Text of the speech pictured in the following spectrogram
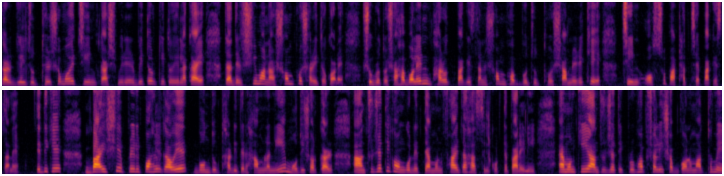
কার্গিল যুদ্ধের সময় চীন কাশ্মীরের বিতর্কিত এলাকায় তাদের সীমানা সম্প্রসারিত করে। সুব্রত সাহা বলেন ভারত পাকিস্তান সম্ভাব্য যুদ্ধ সামনে রেখে চীন অস্ত্র পাঠাচ্ছে পাকিস্তানে। এদিকে বাইশে এপ্রিল পহেলগাঁওয়ে বন্দুকধারীদের হামলা নিয়ে মোদী সরকার আন্তর্জাতিক অঙ্গনে তেমন ফায়দা হাসিল করতে পারেনি। এমনকি আন্তর্জাতিক প্রভাবশালী সব গণমাধ্যমে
